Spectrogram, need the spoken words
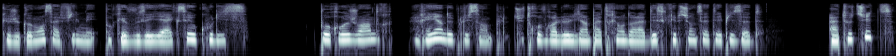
que je commence à filmer pour que vous ayez accès aux coulisses. Pour rejoindre, rien de plus simple. Tu trouveras le lien Patreon dans la description de cet épisode. À tout de suite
